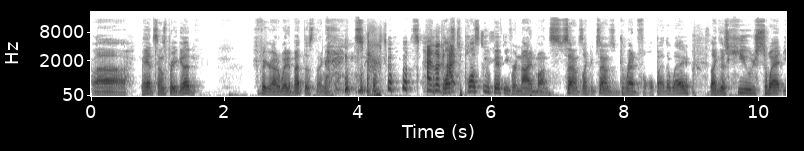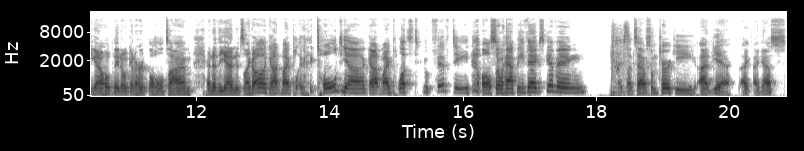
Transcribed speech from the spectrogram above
Uh man, sounds pretty good. Should figure out a way to bet this thing. And look, plus, I- plus 250 for nine months. Sounds like it sounds dreadful, by the way. Like this huge sweat. You gotta hope they don't get hurt the whole time. And at the end, it's like, oh, got my pl- told ya, got my plus 250. Also, happy Thanksgiving. Like, let's have some turkey. Uh, yeah, I, I guess.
